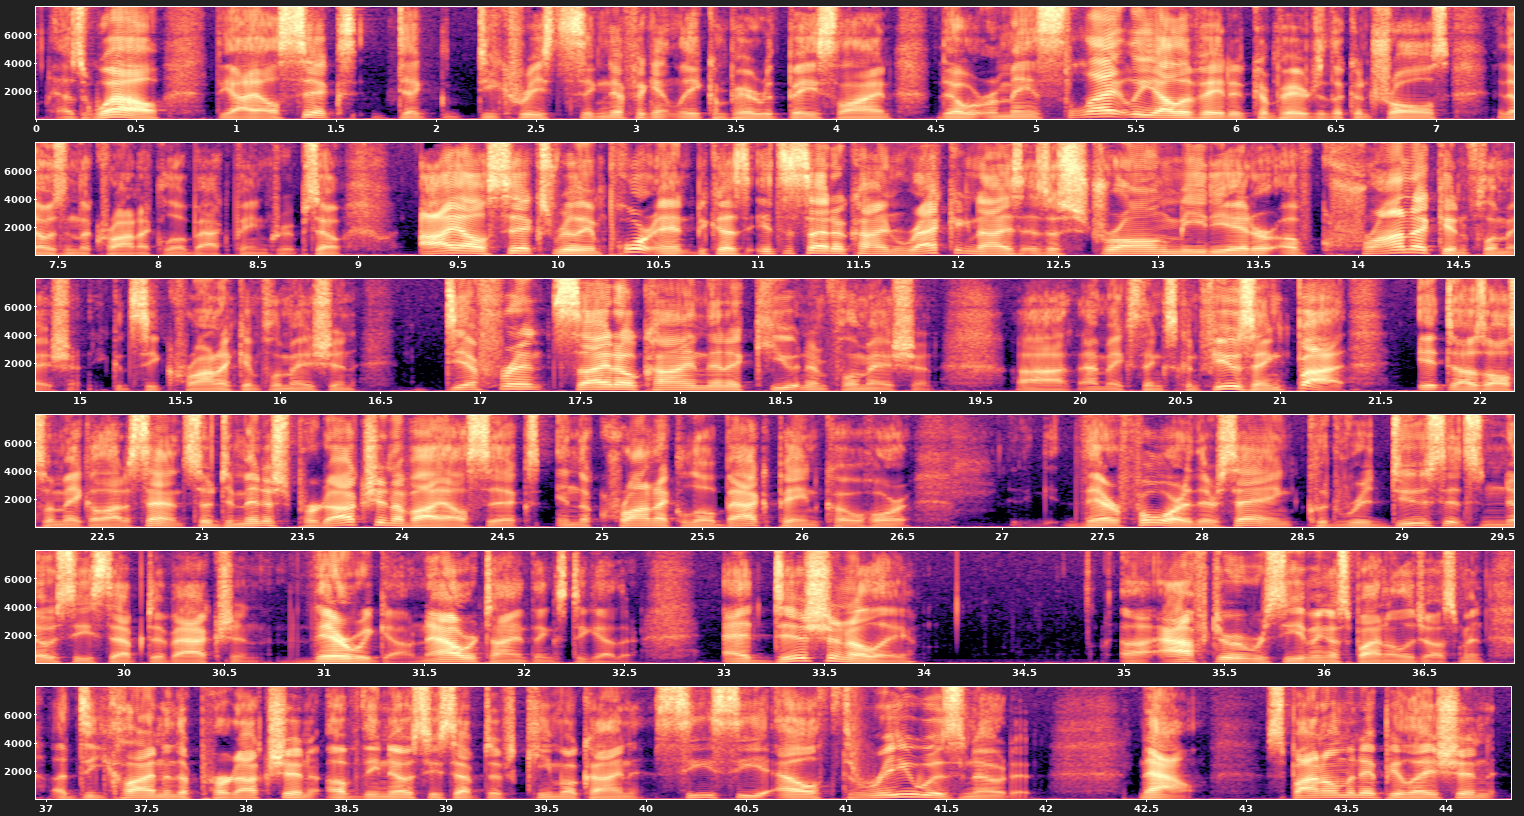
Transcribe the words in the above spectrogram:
As well, the IL 6 de- decreased significantly compared with baseline, though it remains slightly elevated compared to the controls that was in the chronic low back pain group. So, IL 6 really important because it's a cytokine recognized as a strong mediator of chronic inflammation. You can see chronic inflammation different cytokine than acute inflammation. Uh, that makes things confusing, but it does also make a lot of sense. So, diminished production of IL 6 in the chronic low back pain cohort therefore, they're saying could reduce its nociceptive action. There we go. Now we're tying things together. Additionally, uh, after receiving a spinal adjustment, a decline in the production of the nociceptive chemokine CCL3 was noted. Now, spinal manipulation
